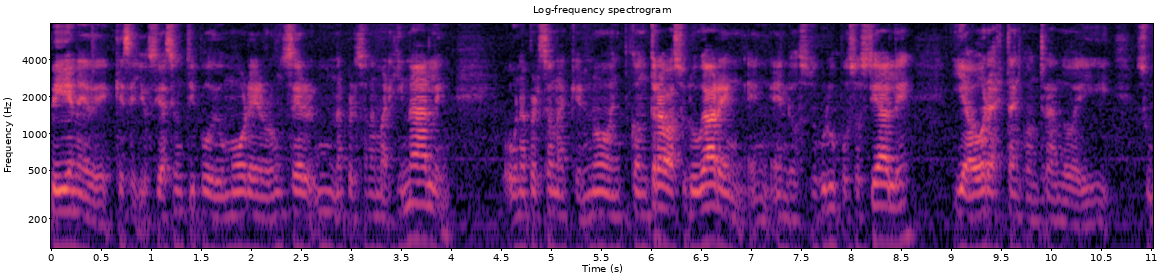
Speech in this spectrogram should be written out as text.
viene de, qué sé yo, si hace un tipo de humor, era un ser, una persona marginal en- o una persona que no encontraba su lugar en, en, en los grupos sociales y ahora está encontrando ahí su,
